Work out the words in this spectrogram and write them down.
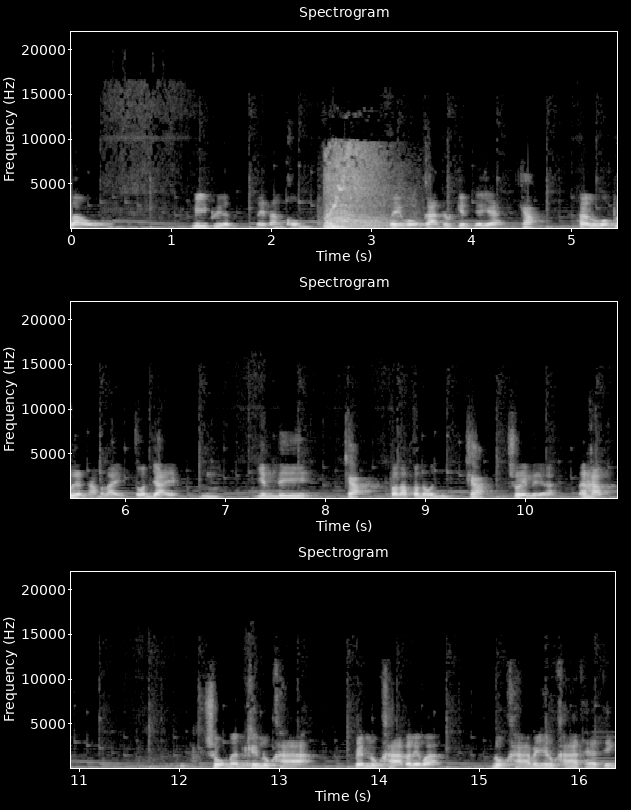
เรามีเพื่อนในสังคม ในวงการธุรกิจเยอะแยะ ครับ ถ้ารู้ว่าเพื่อนทำอะไรส่วนใหญ่อืม ยินดีครับ สนับสนุนครับช่วยเหลือนะครับ ช่วงนั้นคือลูกค้า เป็นลูกค้าก็เรียกว่า ลูกค้าไม่ใช่ลูกค้าแท้จริง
